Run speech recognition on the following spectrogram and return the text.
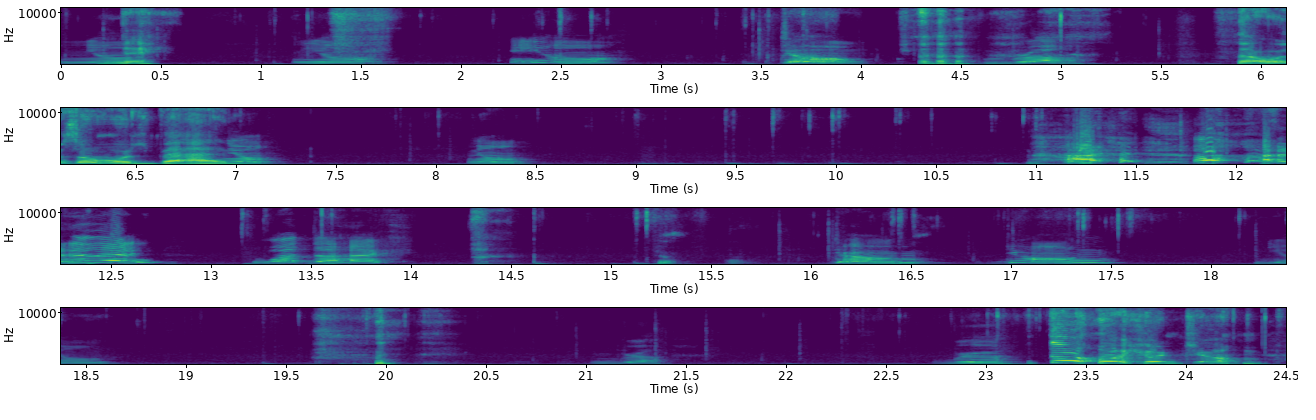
no, nah. no, no. Don't! Bruh. that was almost bad. No. No. How did, oh, how did that? What the heck? Young. Young. Young. Bruh. Bruh. No, I couldn't jump.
